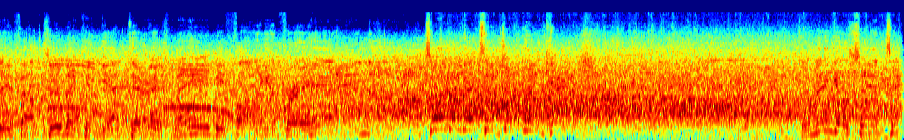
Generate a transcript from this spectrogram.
See if Altuve can get there. He's maybe falling in for a hit, and uh, Altuve gets a juggling catch. Domingo Santana.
